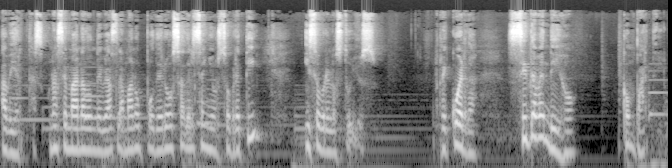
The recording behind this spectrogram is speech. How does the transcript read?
abiertas. Una semana donde veas la mano poderosa del Señor sobre ti y sobre los tuyos. Recuerda, si te bendijo, comparte.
